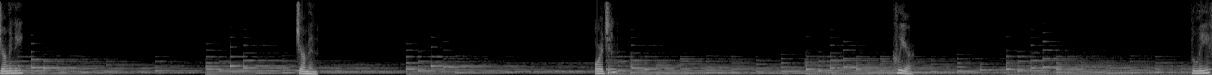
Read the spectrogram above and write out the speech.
Germany? German. Origin? Clear. Believe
